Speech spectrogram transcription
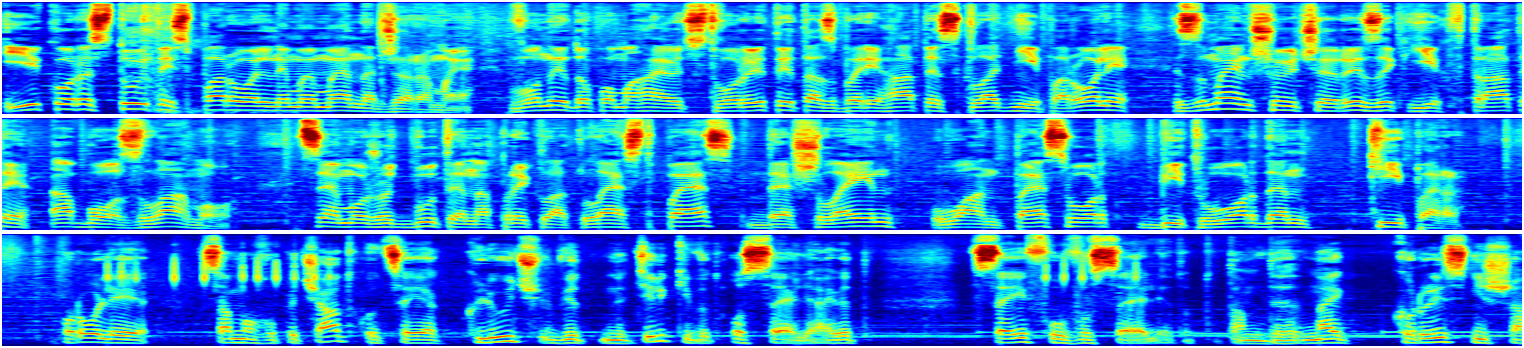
І користуйтесь парольними менеджерами. Вони допомагають створити та зберігати складні паролі, зменшуючи ризик їх втрати або зламу. Це можуть бути, наприклад, LastPass, Dashlane, OnePassword, Bitwarden, Keeper. Паролі з самого початку це як ключ від не тільки від оселі, а від сейфу в оселі. Тобто там, де найкорисніша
